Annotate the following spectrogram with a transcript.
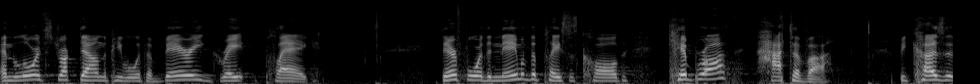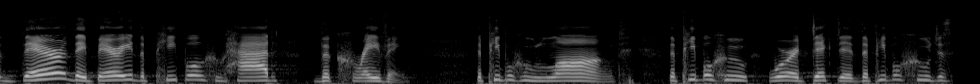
and the Lord struck down the people with a very great plague. Therefore, the name of the place is called Kibroth Hattaavah, because there they buried the people who had the craving, the people who longed, the people who were addicted, the people who just,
